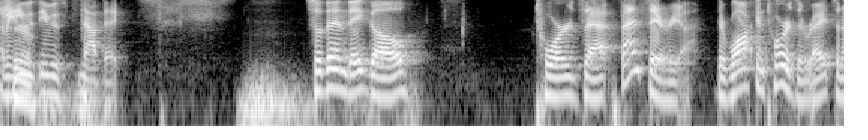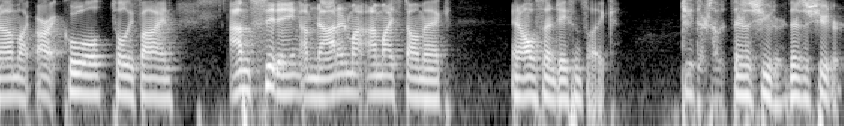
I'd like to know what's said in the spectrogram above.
I mean, he was he was not big. So then they go towards that fence area. They're walking towards it, right? So now I'm like, all right, cool, totally fine. I'm sitting, I'm not in my on my stomach, and all of a sudden Jason's like, dude, there's a there's a shooter, there's a shooter.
